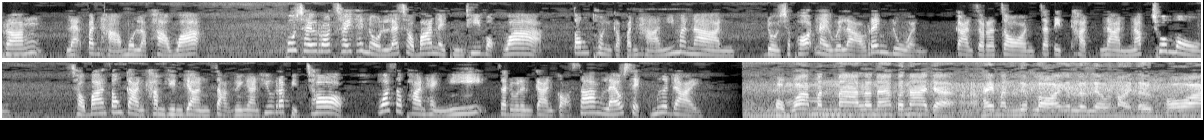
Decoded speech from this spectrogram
ครั้ง และปัญหามลภาวะ ผู้ใช้รถใช้ถนนและชาวบ้านในพื้นที่บอกว่า ต้องทนกับปัญหานี้มานาน โดยเฉพาะในเวลาเร่งด่วน การจราจรจะติดขัดนานนับชั่วโมง ชาวบ้านต้องการคำยืนยันจากหน่วยงานที่รับผิดชอบ ว่าสะพานแห่งนี้จะดำเนินการก่อสร้างแล้วเสร็จเมื่อใด ผมว่ามันนานแล้วนะก็น่าจะให้มันเรียบร้อยกันเร็วๆหน่อยนึงเพราะว่า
